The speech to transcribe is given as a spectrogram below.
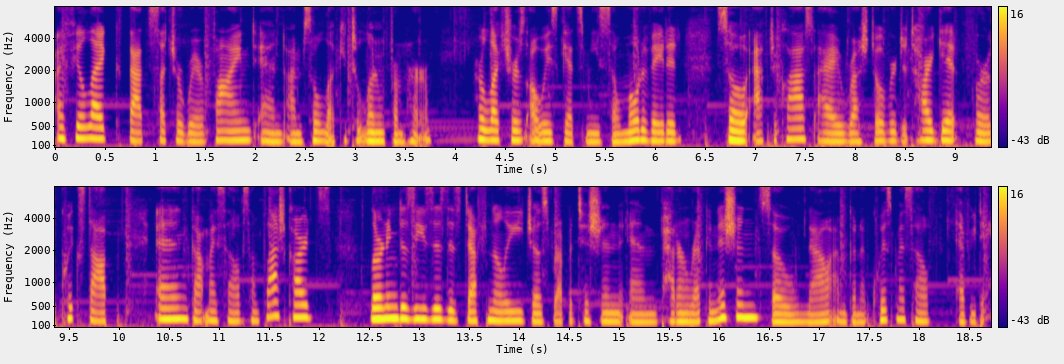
I feel like that's such a rare find, and I'm so lucky to learn from her. Her lectures always gets me so motivated. So after class, I rushed over to Target for a quick stop and got myself some flashcards. Learning diseases is definitely just repetition and pattern recognition, so now I'm gonna quiz myself every day.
